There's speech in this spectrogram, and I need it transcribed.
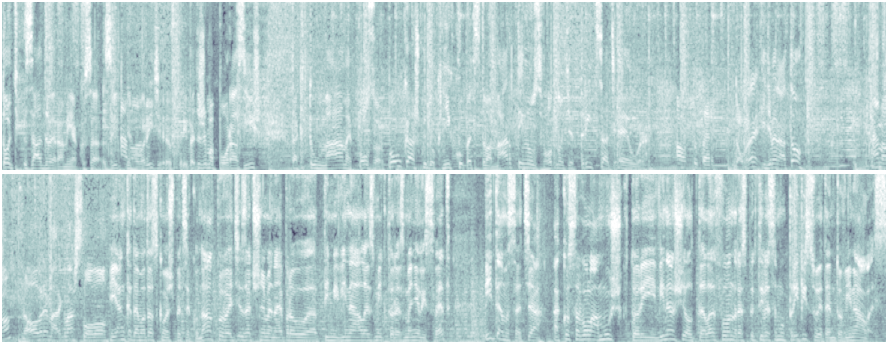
toť za dverami, ako sa zvykne Áno. hovoriť. V prípade, že ma porazíš, tak tu máme, pozor, poukážku do knihkupectva Martinus v hodnote 30 eur. O, super. Dobre, ideme na to? Áno. Dobre, Mark, máš slovo. Janka, dám otázku, máš 5 sekúnd na odpoveď. Začneme najprv tými vynálezmi, ktoré zmenili svet. Pýtam sa ťa, ako sa volá muž, ktorý vynašiel telefón, respektíve sa mu pripisuje tento vynález?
